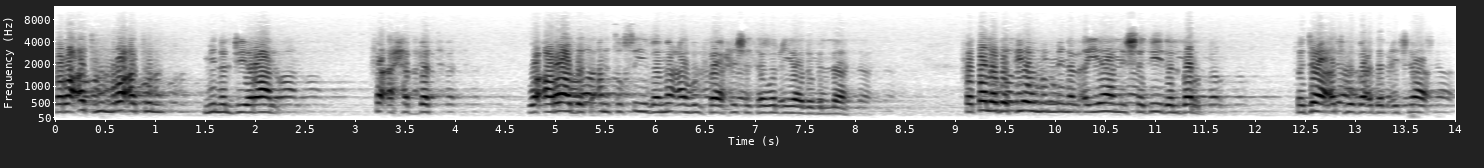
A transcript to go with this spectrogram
فرأته امرأة من الجيران فأحبته وأرادت أن تصيب معه الفاحشة والعياذ بالله. فطلبت يوما من الأيام شديد البرد فجاءته بعد العشاء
